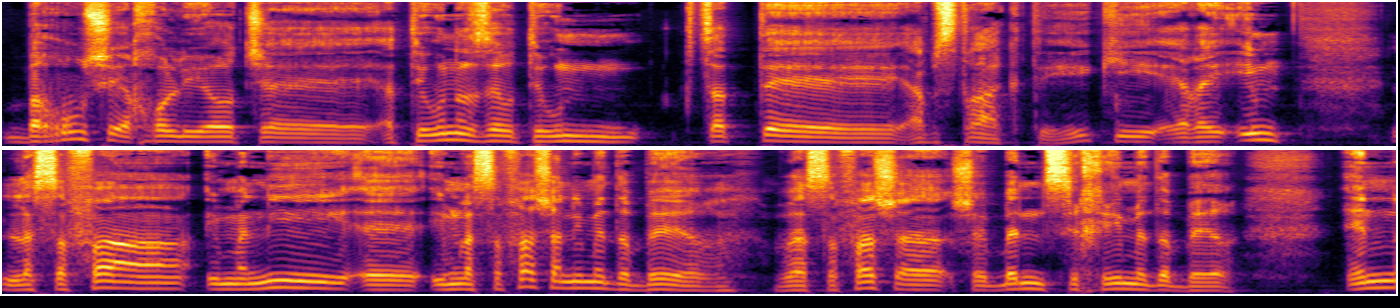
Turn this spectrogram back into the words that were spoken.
ברור שיכול להיות שהטיעון הזה הוא טיעון קצת אה, אבסטרקטי, כי הרי אם לשפה, אם אני, אה, אם לשפה שאני מדבר, והשפה ש, שבן שיחי מדבר, אין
